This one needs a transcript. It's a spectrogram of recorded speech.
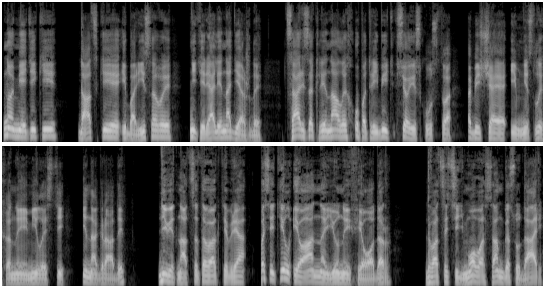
но медики, датские и Борисовы, не теряли надежды. Царь заклинал их употребить все искусство, обещая им неслыханные милости и награды. 19 октября посетил Иоанна юный Феодор. 27-го сам государь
